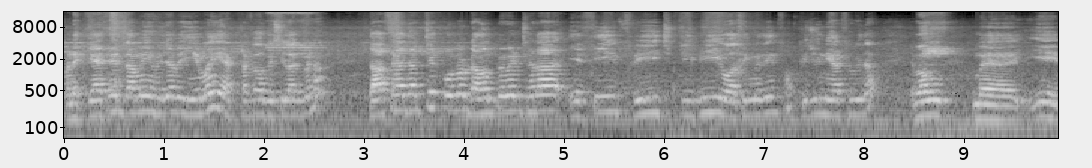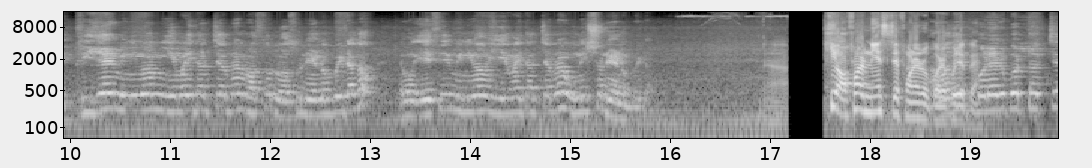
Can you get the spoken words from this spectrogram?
মানে ক্যাশের দামেই হয়ে যাবে ইএমআই এক টাকাও বেশি লাগবে না। তার সাথে থাকছে কোনো ডাউন পেমেন্ট ছাড়া AC fridge TV washing machine সব কিছুই নেওয়ার সুবিধা। এবং ফ্রিজের মিনিমাম ইএমআই থাকছে আপনার মাত্র নশো নিরানব্বই টাকা এবং এসির মিনিমাম ইএমআই থাকছে আপনার উনিশশো নিরানব্বই টাকা। কি অফার নিয়ে এসছে ফোনের উপরে পুজোতে ফোনের উপর থাকছে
